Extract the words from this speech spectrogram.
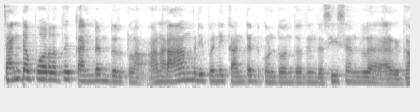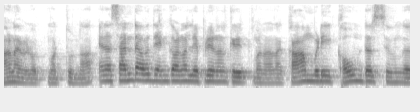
சண்டை போடுறதுக்கு கண்டென்ட் இருக்கலாம். ஆனா காமெடி பண்ணி கண்டென்ட் கொண்டு வந்தது இந்த சீசன்ல அது கானா வினோத் மட்டும்தான். ஏன்னா சண்டை வந்து எங்க வேணாலும் எப்படி வேணாலும் கிரியேட் பண்ணலாம். காமெடி கவுண்டர்ஸ் இவங்க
